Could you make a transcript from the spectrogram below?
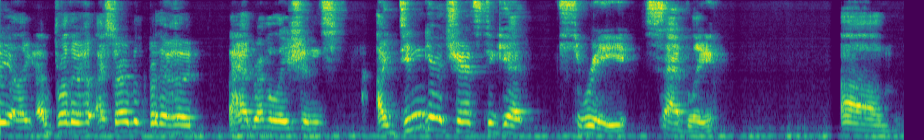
yeah, like Brotherhood I started with Brotherhood, I had Revelations. I didn't get a chance to get three, sadly. Um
